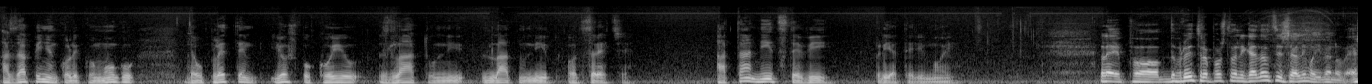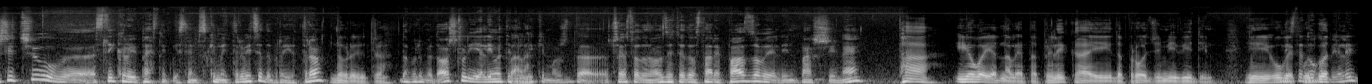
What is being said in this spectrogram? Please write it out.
a zapinjam koliko mogu, da upletem još po koju zlatnu nit od sreće. A ta nit ste vi, prijatelji moji. Lepo. Dobro jutro, poštovani gledalci. Želimo Ivanu Vešiću, e, slikaru i pesniku Islamske Mitrovice. Dobro jutro. Dobro jutro. Dobro me došli. Je li imate prilike možda često da dolazite do stare pazove ili baš i ne? Pa, i ovo je jedna lepa prilika i da prođem i vidim. I uvek Niste dugo bili?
